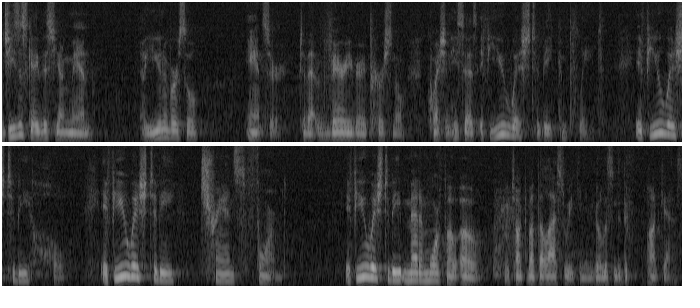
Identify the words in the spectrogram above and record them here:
Jesus gave this young man a universal answer to that very, very personal question. He says, If you wish to be complete, if you wish to be whole, if you wish to be transformed, if you wish to be metamorpho, oh, we talked about that last week. You need to go listen to the podcast.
